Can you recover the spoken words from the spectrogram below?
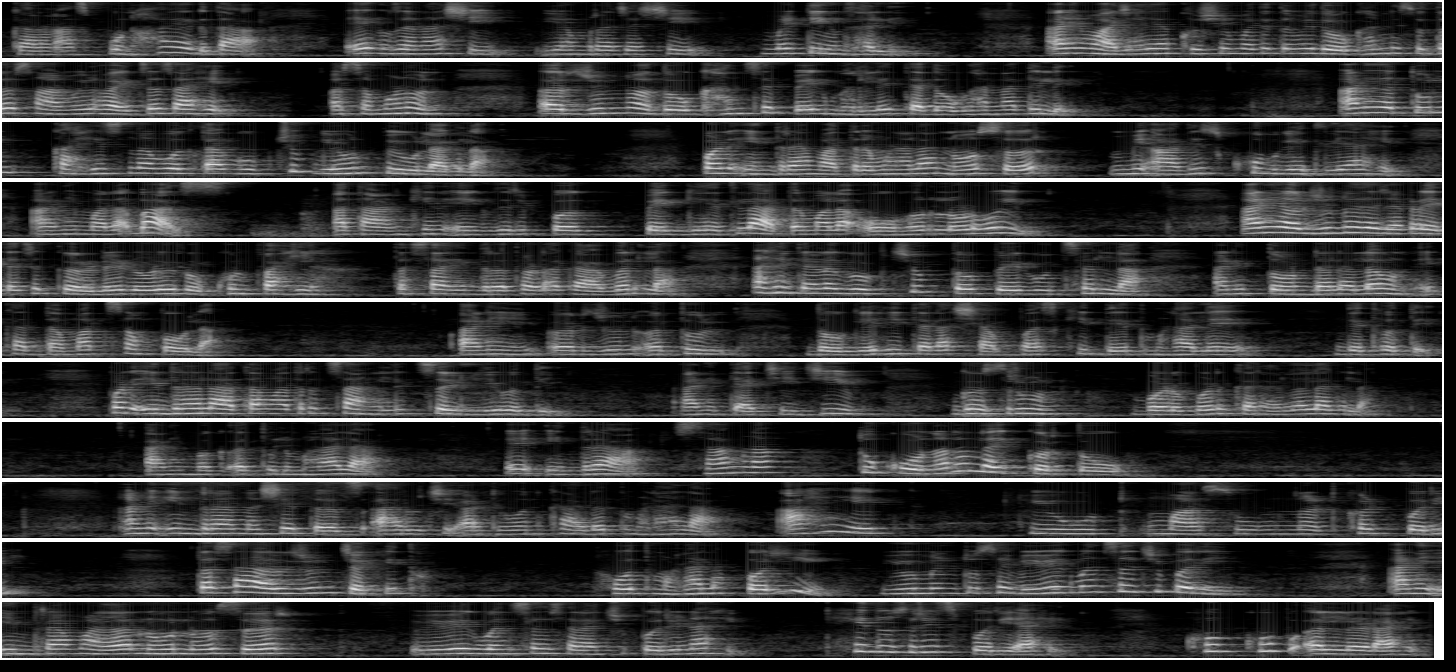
कारण आज पुन्हा एकदा एक जणाशी यमराजाची मीटिंग झाली आणि माझ्या या खुशीमध्ये तुम्ही दोघांनीसुद्धा सामील व्हायचंच आहे. असं म्हणून अर्जुननं दोघांचे पेग भरले त्या दोघांना दिले. आणि अतुल काहीच न बोलता गुपचूप घेऊन पिऊ लागला. पण इंद्रा मात्र म्हणाला नो सर मी आधीच खूप घेतली आहे आणि मला बास. आता आणखीन एक जरी पग पेग घेतला तर मला ओव्हरलोड होईल. आणि अर्जुननं त्याच्याकडे त्याचे करडे डोळे रोखून पाहिलं. तसा इंद्र थोडा घाबरला आणि त्यानं गुपचूप तो पेग उचलला आणि तोंडाला लावून एका दमात संपवला. आणि अर्जुन अतुल दोघेही त्याला शाब्बासकी देत म्हणाले देत होते. पण इंद्राला आता मात्र चांगलीच चढली होती आणि त्याची जीभ घसरून बडबड करायला लागला. आणि मग अतुल म्हणाला ए इंद्रा सांग ना तू कोणाला लाईक करतो? आणि इंद्रा नशेतच आरूची आठवण काढत म्हणाला आहे एक क्यूट मासूम नटखट परी. तसा अर्जुन चकित होत म्हणाला परी? यू मीन टू से विवेक बन्सलची परी? आणि इंद्रा म्हणाला no no sir Vivek Bansal सरांची परी नाही. ही दुसरीच परी आहे. खूप खूप अल्लड आहे.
